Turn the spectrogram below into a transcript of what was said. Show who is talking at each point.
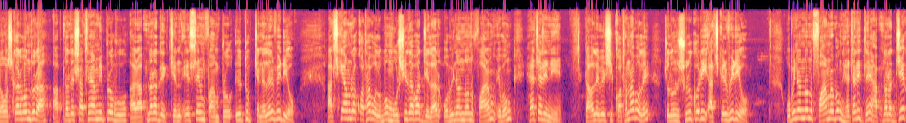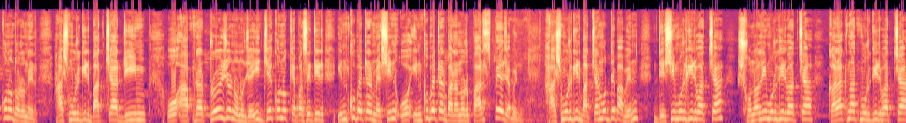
Speaker 1: নমস্কার বন্ধুরা, আপনাদের সাথে আমি প্রভু আর আপনারা দেখছেন S M farm pro YouTube চ্যানেলের ভিডিও। আজকে আমরা কথা বলব মুর্শিদাবাদ জেলার অভিনন্দন ফার্ম এবং হ্যাচারি নিয়ে। তাহলে বেশি কথা না বলে চলুন শুরু করি আজকের ভিডিও। অভিনন্দন ফার্ম এবং হ্যাচারিতে আপনারা যে কোনো ধরনের হাঁস মুরগির বাচ্চা, ডিম ও আপনার প্রয়োজন অনুযায়ী যে কোনো ক্যাপাসিটির ইনকুবেটার মেশিন ও ইনকুবেটার বানানোর পার্স পেয়ে যাবেন। হাঁস মুরগির বাচ্চার মধ্যে পাবেন দেশি মুরগির বাচ্চা সোনালি মুরগির বাচ্চা কারাকনাথ মুরগির বাচ্চা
